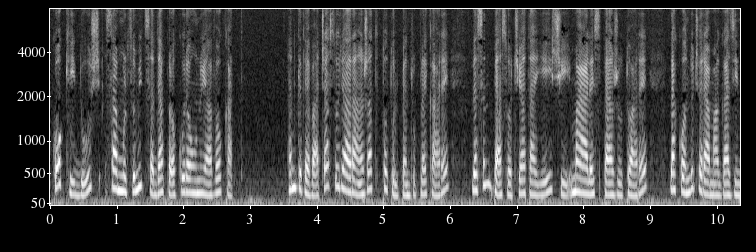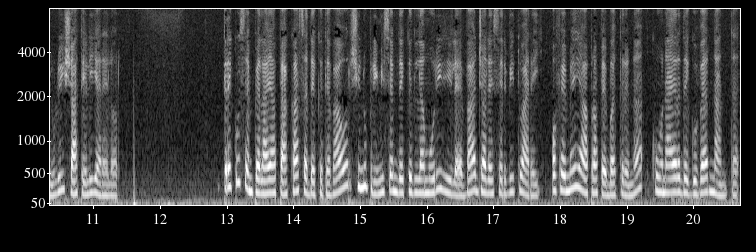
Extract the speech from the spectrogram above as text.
cu ochii duși, s-a mulțumit să dea procură unui avocat. În câteva ceasuri a aranjat totul pentru plecare, lăsând pe asociata ei și mai ales pe ajutoare la conducerea magazinului și atelierelor. Trecusem pe la ea pe acasă de câteva ori și nu primisem decât lămuririle vagi ale servitoarei, o femeie aproape bătrână, cu un aer de guvernantă.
